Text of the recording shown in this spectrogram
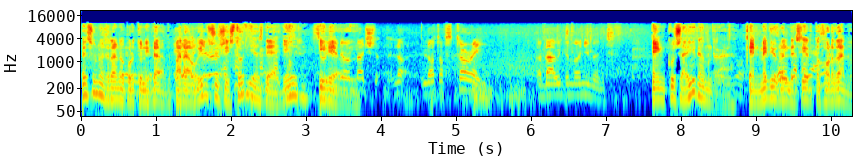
Es una gran oportunidad para oír sus historias de ayer y de hoy. En Kusair Amra, en medio del desierto jordano,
